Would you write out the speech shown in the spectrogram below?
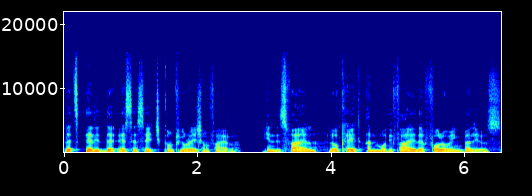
Let's edit the SSH configuration file. In this file, locate and modify the following values.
